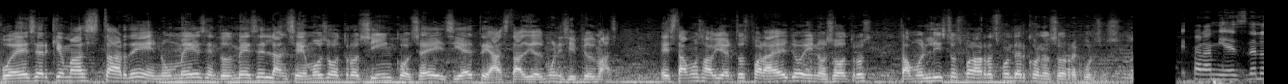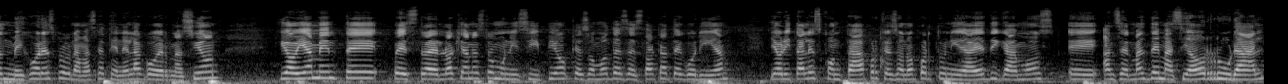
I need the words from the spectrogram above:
Puede ser que más tarde, en un mes, en dos meses, lancemos otros 5, 6, 7, hasta 10 municipios más. Estamos abiertos para ello y nosotros estamos listos para responder con nuestros recursos. Para mí es de los mejores programas que tiene la gobernación y obviamente pues traerlo aquí a nuestro municipio que somos de esta categoría. Y ahorita les contaba porque son oportunidades digamos eh, ser más demasiado rural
